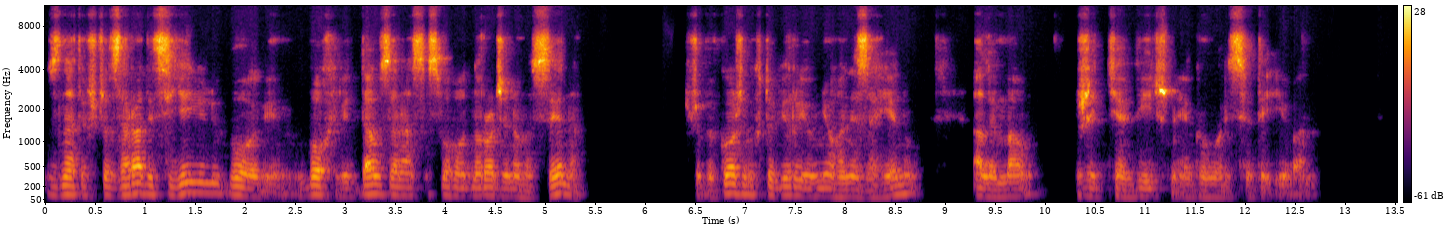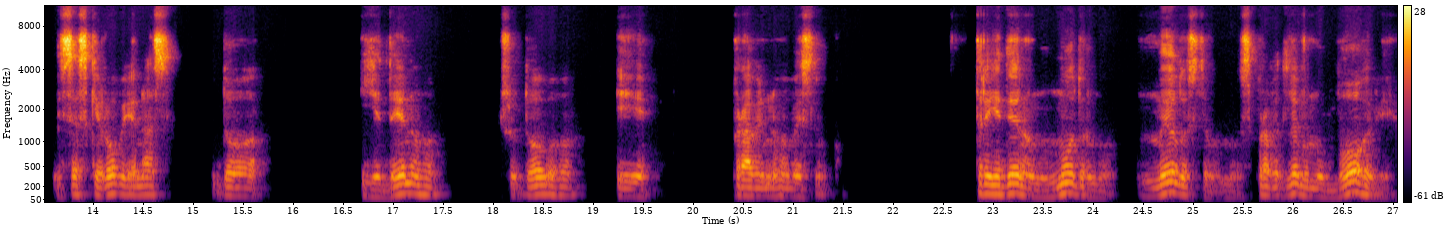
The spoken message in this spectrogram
знати, що заради цієї любові Бог віддав за нас свого однородженого Сина, щоб кожен, хто вірує в нього, не загинув, але мав життя вічне, як говорить святий Іван. І це скеровує нас до єдиного, чудового і правильного висновку. Триєдиному, мудрому, милостивому, справедливому Богові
